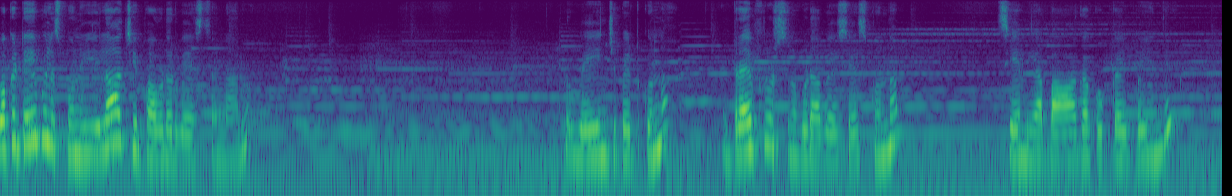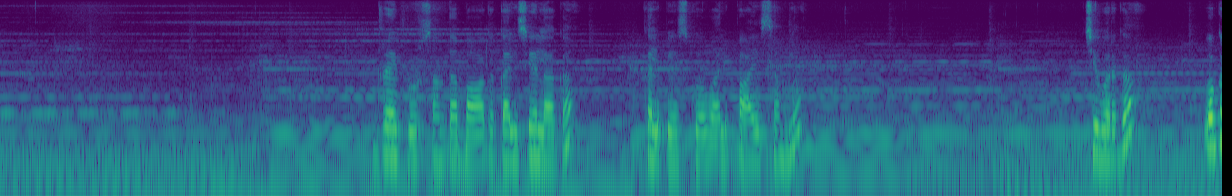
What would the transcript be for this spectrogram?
ఒక టేబుల్ స్పూన్ ఇలాచీ పౌడర్ వేస్తున్నాను. వేయించి పెట్టుకున్న డ్రై ఫ్రూట్స్ను కూడా వేసేసుకుందాం సేమియా బాగా కుక్ అయిపోయింది. డ్రై ఫ్రూట్స్ అంతా బాగా కలిసేలాగా కలిపేసుకోవాలి పాయసంలో. చివరిగా ఒక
